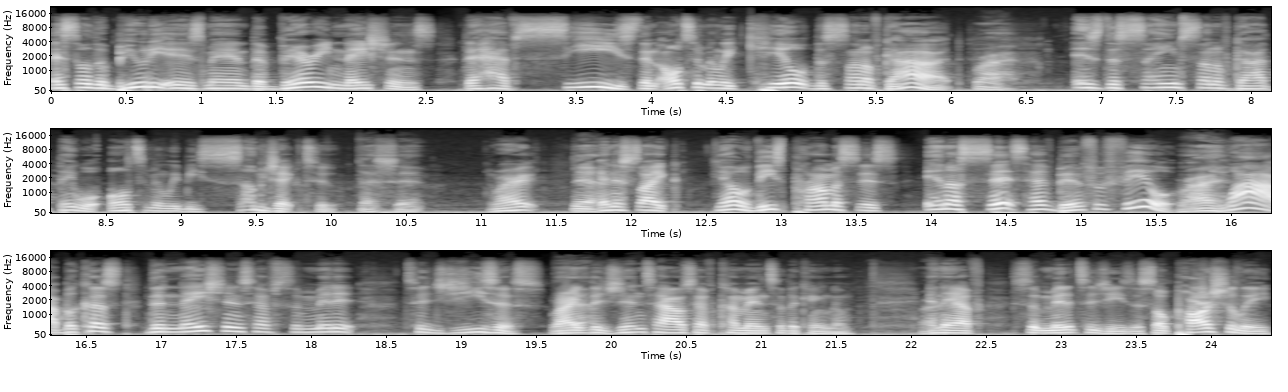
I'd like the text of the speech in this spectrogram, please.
And so the beauty is, man, the very nations that have seized and ultimately killed the Son of God, right, is the same Son of God they will ultimately be subject to. That's it, right? Yeah. And it's like, yo, these promises, in a sense, have been fulfilled. Right. Why? Because the nations have submitted to Jesus. Right. Yeah. The Gentiles have come into the kingdom, right. and they have submitted to Jesus. So partially,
